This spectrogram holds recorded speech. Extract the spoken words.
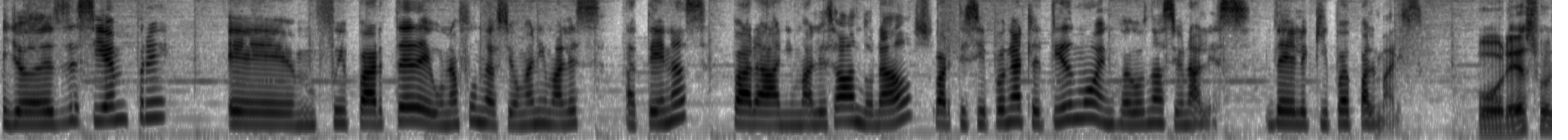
Yo desde siempre eh, fui parte de una fundación Animales Atenas para animales abandonados. Participo en atletismo en Juegos Nacionales del equipo de Palmares. Por eso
